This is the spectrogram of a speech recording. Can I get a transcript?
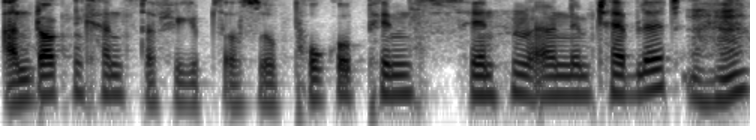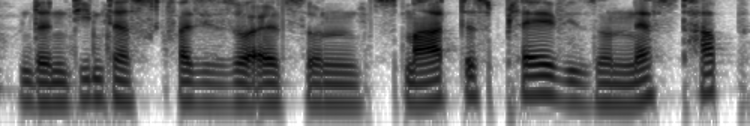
andocken kannst. Dafür gibt es auch so Poco-Pins hinten an dem Tablet. Mhm. Und dann dient das quasi so als so ein Smart-Display, wie so ein Nest-Hub,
